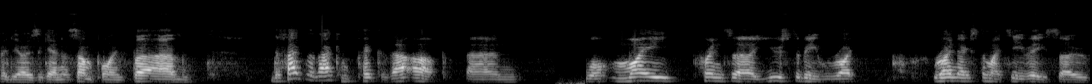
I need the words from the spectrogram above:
videos again at some point. But um, the fact that that can pick that up, and well, my printer used to be right, right next to my TV, so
